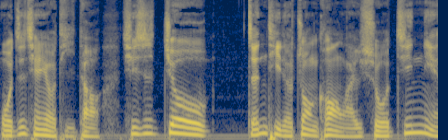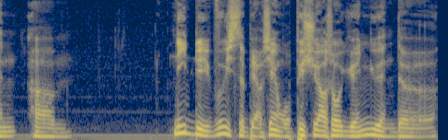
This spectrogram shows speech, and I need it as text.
我之前有提到，其实就整体的状况来说，今年呃，Nick De Vries 的表现，我必须要说远远的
